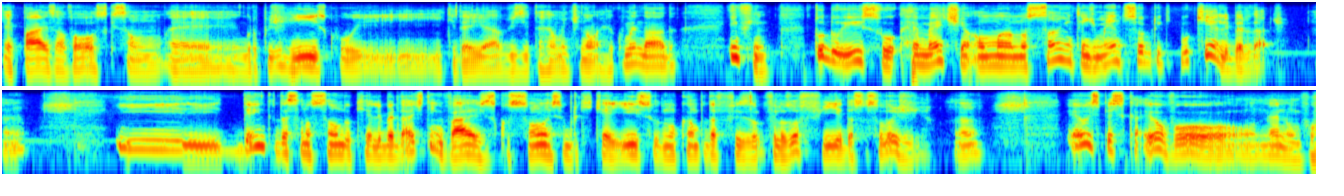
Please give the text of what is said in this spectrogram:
é, pais, avós, que são é, grupos de risco e, e que daí a visita realmente não é recomendada. Enfim, tudo isso remete a uma noção e entendimento sobre o que é liberdade. Né? E dentro dessa noção do que é liberdade, tem várias discussões sobre o que é isso no campo da filosofia, da sociologia. Né? Eu, especificar, eu vou, né, não vou,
